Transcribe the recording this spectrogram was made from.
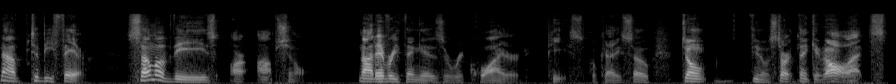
Now, to be fair, some of these are optional. Not everything is a required piece. Okay, so don't you know, start thinking, oh, that's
